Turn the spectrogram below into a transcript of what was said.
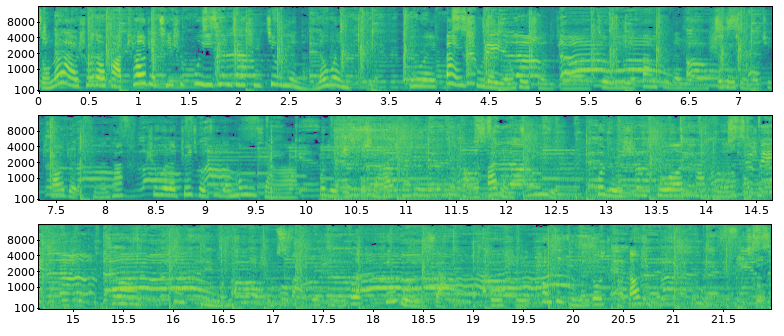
总的来说的话，飘着其实不一定就是就业难的问题，因为半数的人会选择就业，半数的人是会选择去飘着，可能他是为了追求自己的梦想啊，或者是想要寻求一个更好的发展机遇，或者是说他可能还是觉得就是希望趁自己年轻的时候吧，就是能够拼搏一下，就是看自己能够闯。到什么程度？没错，没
